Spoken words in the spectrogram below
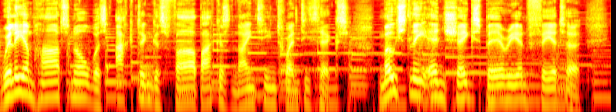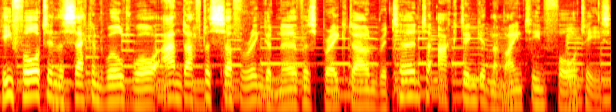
William Hartnell was acting as far back as 1926, mostly in Shakespearean theatre. He fought in the Second World War and, after suffering a nervous breakdown, returned to acting in the 1940s.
